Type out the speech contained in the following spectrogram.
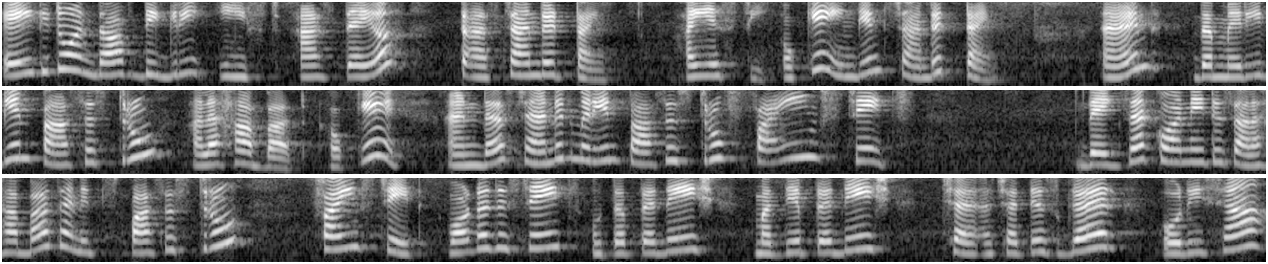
82 and half degree east as their standard time IST okay Indian standard time and the meridian passes through Allahabad okay? And the standard meridian passes through five states. The exact coordinate is Allahabad and it passes through five states. What are the states? Uttar Pradesh Madhya Pradesh Ch Chhattisgarh Odisha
